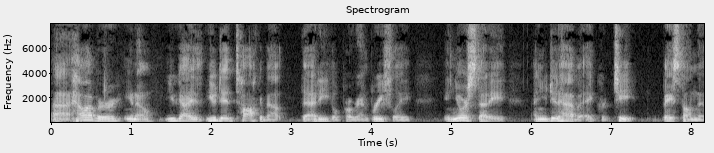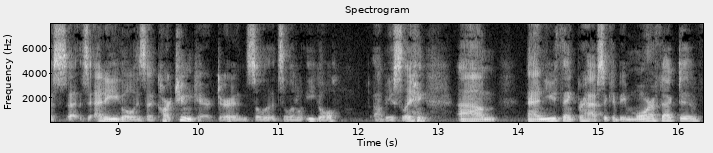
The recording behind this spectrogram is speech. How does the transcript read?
Uh, however, you know you guys you did talk about the Ed Eagle program briefly in your study, and you did have a critique based on this. Uh, Eagle is a cartoon character, and so it's a little eagle, obviously. Um, and you think perhaps it could be more effective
